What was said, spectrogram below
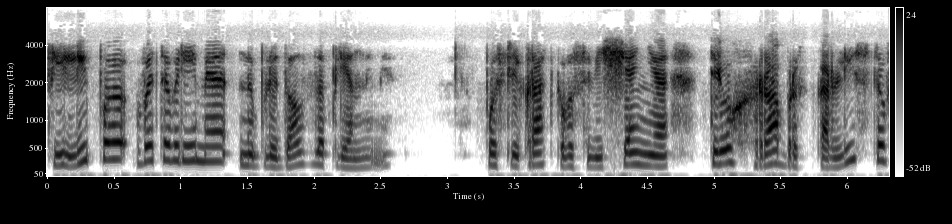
Филиппа в это время наблюдал за пленными. После краткого совещания трех храбрых карлистов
